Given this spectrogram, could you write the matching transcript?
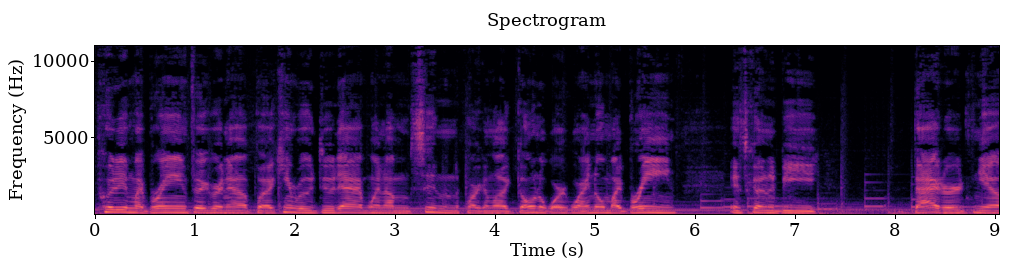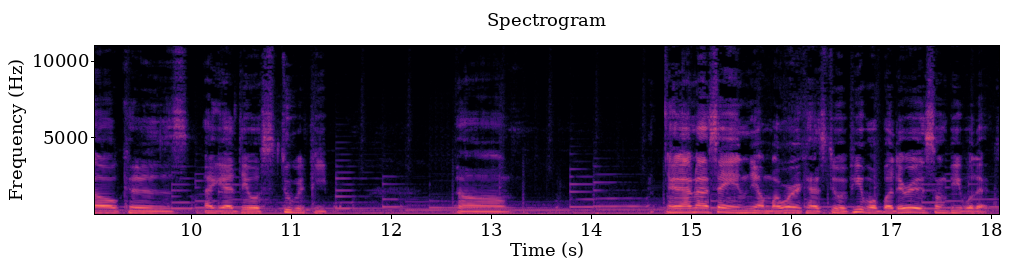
put in my brain figuring out but i can't really do that when i'm sitting in the parking lot going to work where i know my brain is going to be battered, you know, because I got to deal with stupid people. Um, and I'm not saying, you know, my work has stupid people, but there is some people that's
